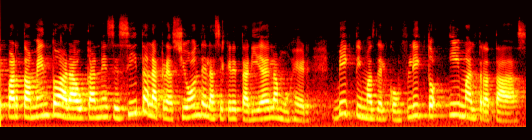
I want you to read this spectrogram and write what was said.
Departamento de Arauca necesita la creación de la Secretaría de la Mujer, víctimas del conflicto y maltratadas.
